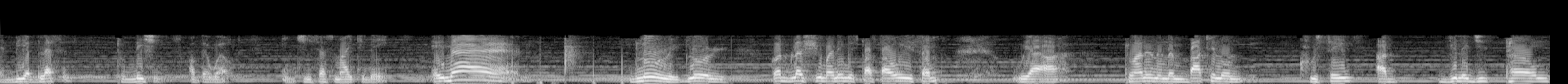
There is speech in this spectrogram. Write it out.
and be a blessing to nations of the world. In Jesus' mighty name. Amen. Glory, glory. God bless you. My name is Pastor O.A Sam. We are planning on embarking on crusades at villages, towns,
